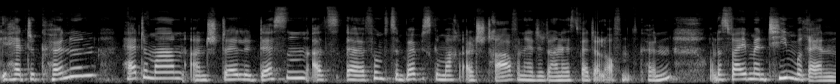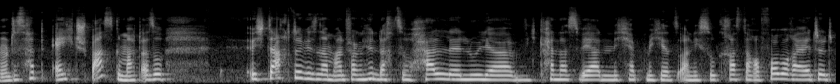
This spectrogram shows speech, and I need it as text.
hätte können, hätte man anstelle dessen als äh, 15 Burpees gemacht als Strafe und hätte dann erst weiterlaufen können. Und das war eben ein Teamrennen und das hat echt Spaß gemacht. Also ich dachte, wir sind am Anfang hin, dachte so, Halleluja, wie kann das werden? Ich habe mich jetzt auch nicht so krass darauf vorbereitet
